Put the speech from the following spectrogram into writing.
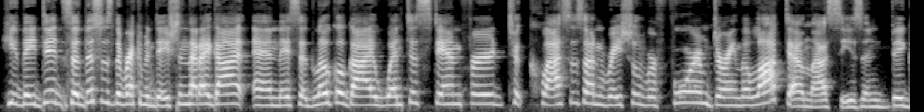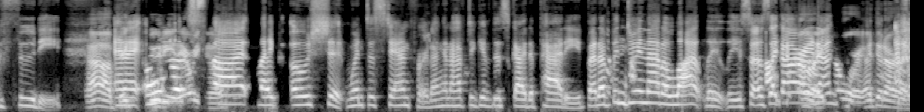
He they did so this was the recommendation that I got and they said local guy went to Stanford took classes on racial reform during the lockdown last season big foodie. Yeah, big and I foodie. almost thought like oh shit went to Stanford. I'm going to have to give this guy to Patty. But I've been doing that a lot lately. So I was like all right, all right don't worry. I did all right.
